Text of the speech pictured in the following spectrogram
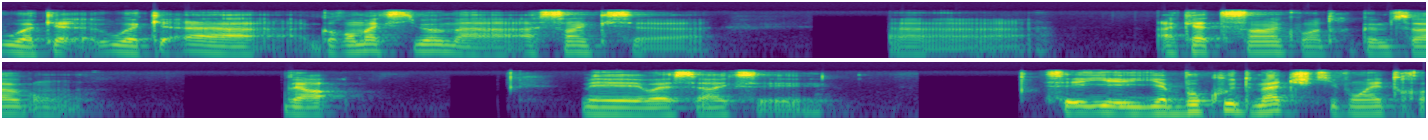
ou, à, grand maximum à, 5, euh, à 4-5 ou un truc comme ça, bon, on verra. Mais ouais, c'est vrai que c'est. Il y, a beaucoup de matchs qui vont être.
